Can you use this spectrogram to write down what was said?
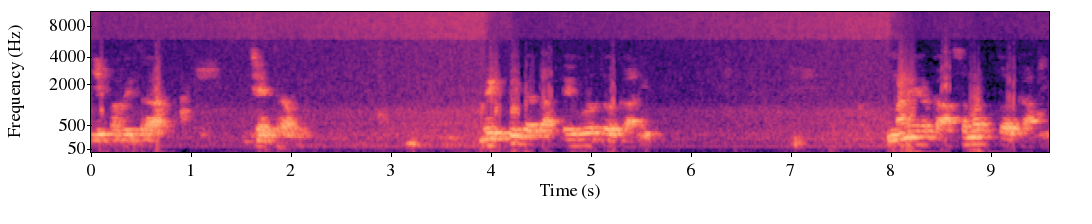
ఈ పవిత్ర క్షేత్రం వ్యక్తిగత ఎగువతో కానీ మన యొక్క అసమర్థతో కానీ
